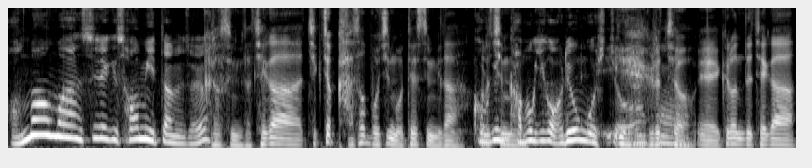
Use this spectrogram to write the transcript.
어마어마한 쓰레기 섬이 있다면서요? 그렇습니다. 제가 직접 가서 보진 못했습니다. 거긴 가보기가 어려운 곳이죠. 예, 그렇죠. 어. 예, 그런데 제가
